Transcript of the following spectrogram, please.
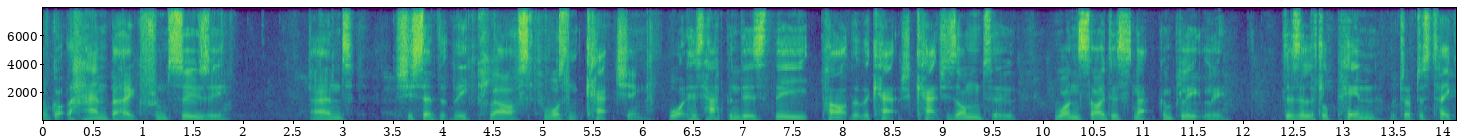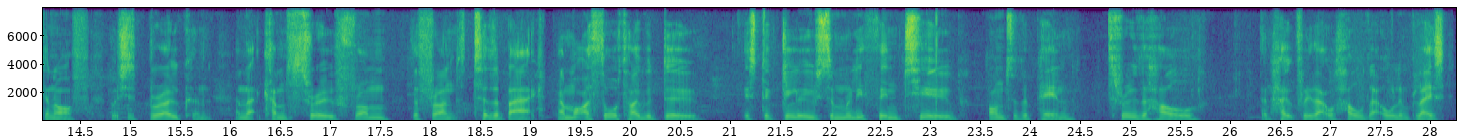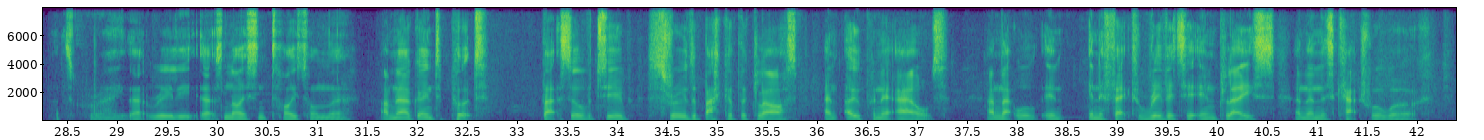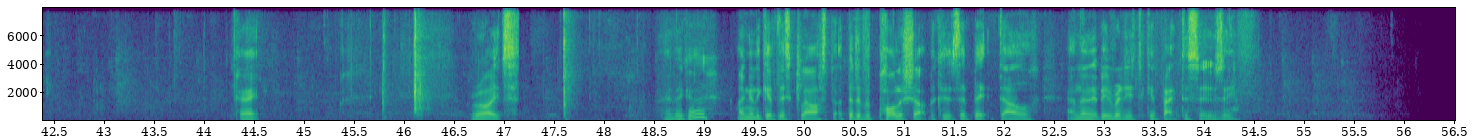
I've got the handbag from Susie, and she said that the clasp wasn't catching. What has happened is the part that the catch catches onto, one side has snapped completely. There's a little pin, which I've just taken off, which is broken, and that comes through from the front to the back. And what I thought I would do is to glue some really thin tube onto the pin, through the hole, and hopefully that will hold that all in place. That's great. That really, that's nice and tight on there. I'm now going to put that silver tube through the back of the clasp and open it out, and that will, in, in effect, rivet it in place, and then this catch will work. OK. Right. There we go. I'm going to give this clasp a bit of a polish up because it's a bit dull, and then it'll be ready to give back to Susie.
